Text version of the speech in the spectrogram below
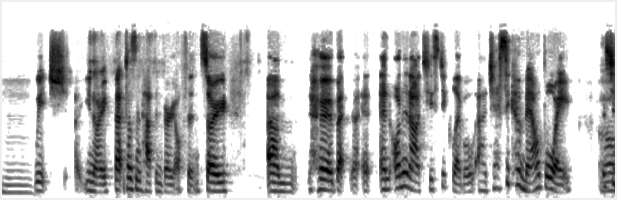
Mm. which you know that doesn't happen very often. So, um, her, but and on an artistic level, uh, Jessica Mauboy. There's just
